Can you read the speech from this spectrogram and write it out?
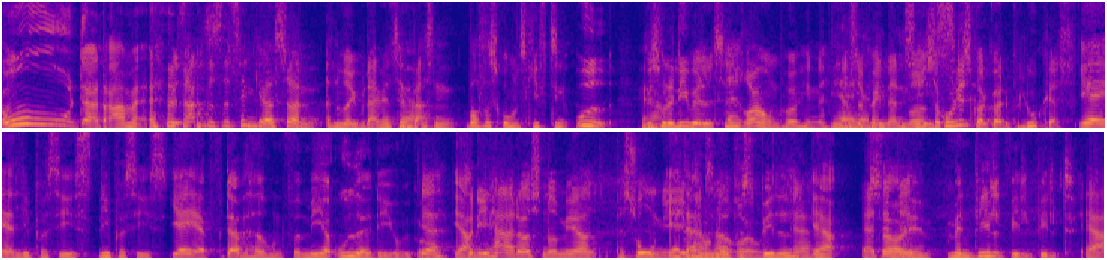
Uh, der er drama. men samtidig så tænkte jeg også sådan, altså nu ved jeg ikke med dig, men jeg tænkte Ja. bare sådan, hvorfor skulle hun skifte hende ud, ja. hvis hun alligevel tager røven på hende? Ja, altså ja, på en eller anden måde. præcis. Så kunne hun lige så godt gøre det på Lukas. Ja, ja, lige præcis. Lige præcis. Ja, ja, for der havde hun fået mere ud af det jo, ikke? Ja, ja, fordi her er der også noget mere personligt. Ja, der er jo noget tager på røven. spil. Ja, ja. ja det så, det. Øh, men vildt, vildt, vildt. Ja,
